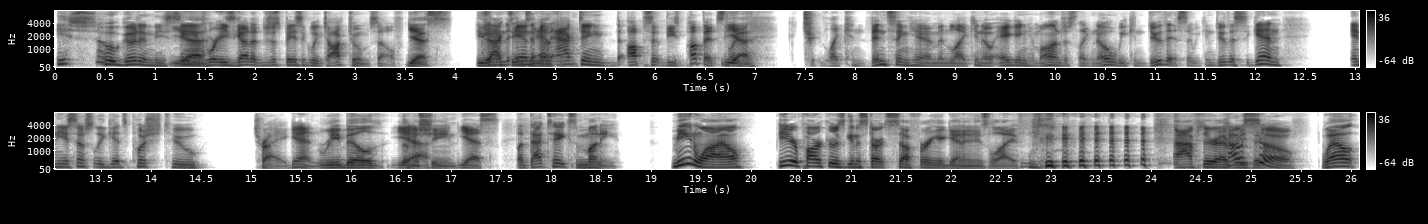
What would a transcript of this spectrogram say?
is so good in these scenes Yeah. where he's got to just basically talk to himself. yes, he's and, acting and, and acting opposite these puppets. Like, yeah, tr- like convincing him and like you know egging him on, just like no, we can do this, we can do this again. And he essentially gets pushed to try again. rebuild the yeah. machine. Yes. But that takes money. Meanwhile, Peter Parker is going to start suffering again in his life after everything. How so? Well,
